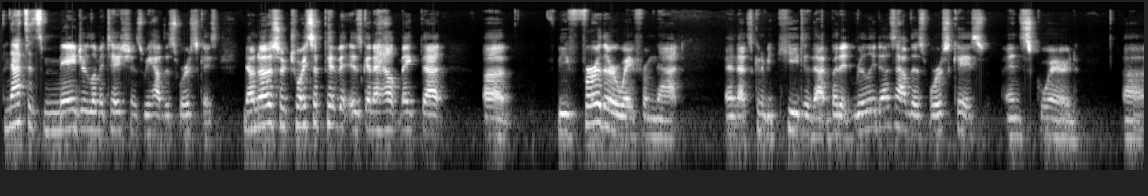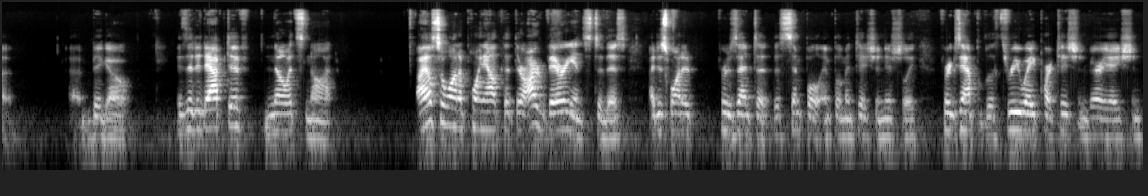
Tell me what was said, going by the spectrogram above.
And that's its major limitation as we have this worst case. Now notice our choice of pivot is going to help make that uh, be further away from that. And that's going to be key to that. But it really does have this worst case n squared uh, uh, big O. Is it adaptive? No, it's not. I also want to point out that there are variants to this. I just want to present a, the simple implementation initially. For example, the three-way partition variation,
